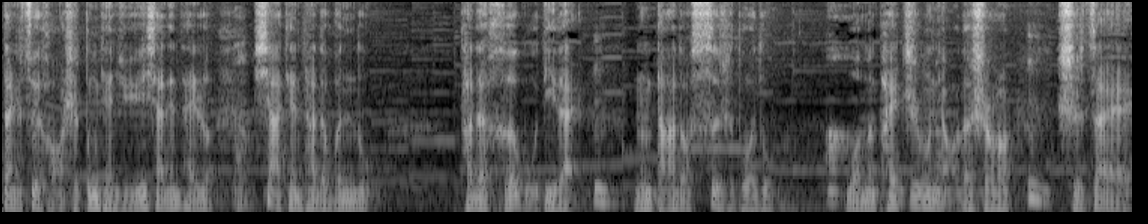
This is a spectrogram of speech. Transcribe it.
但是最好是冬天去，因为夏天太热。夏天它的温度，它的河谷地带，嗯，能达到四十多度。哦。我们拍织布鸟的时候，嗯，是在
